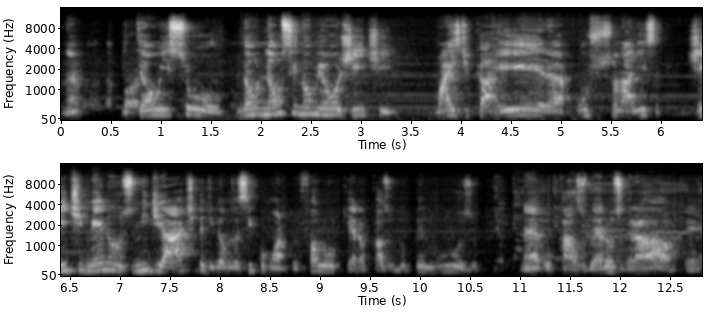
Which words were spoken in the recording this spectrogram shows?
Né? Então isso não, não se nomeou gente mais de carreira, constitucionalista, gente menos midiática, digamos assim, como o Arthur falou, que era o caso do Peluso, né? o caso do Eros Grau, que é,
